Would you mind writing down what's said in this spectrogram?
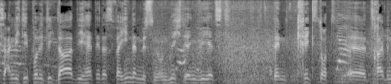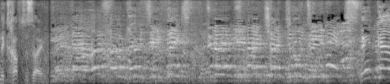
Ist eigentlich die Politik da, die hätte das verhindern müssen und nicht irgendwie jetzt den Krieg dort äh, treibende Kraft zu sein. Mit der Rüstung sind sie fix, denn die Menschen tun sie nichts. Mit der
